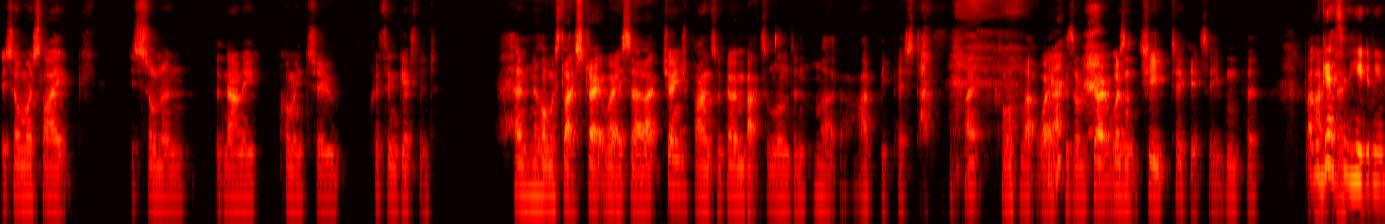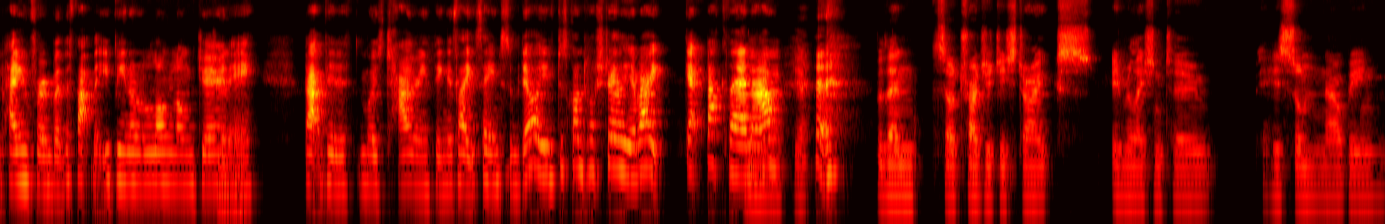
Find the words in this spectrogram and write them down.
it's almost like his son and the nanny coming to Crythin Gifford. And almost like straight away, so like, change your plans, we're going back to London. Like, I'd be pissed off. Like, come on that way, because I'm sure it wasn't cheap tickets even for. But I'm guessing he'd have been paying for him. But the fact that you've been on a long, long journey, Journey. that'd be the most tiring thing. is like saying to somebody, "Oh, you've just gone to Australia, right? Get back there now." Yeah, yeah. But then, so tragedy strikes in relation to his son now being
